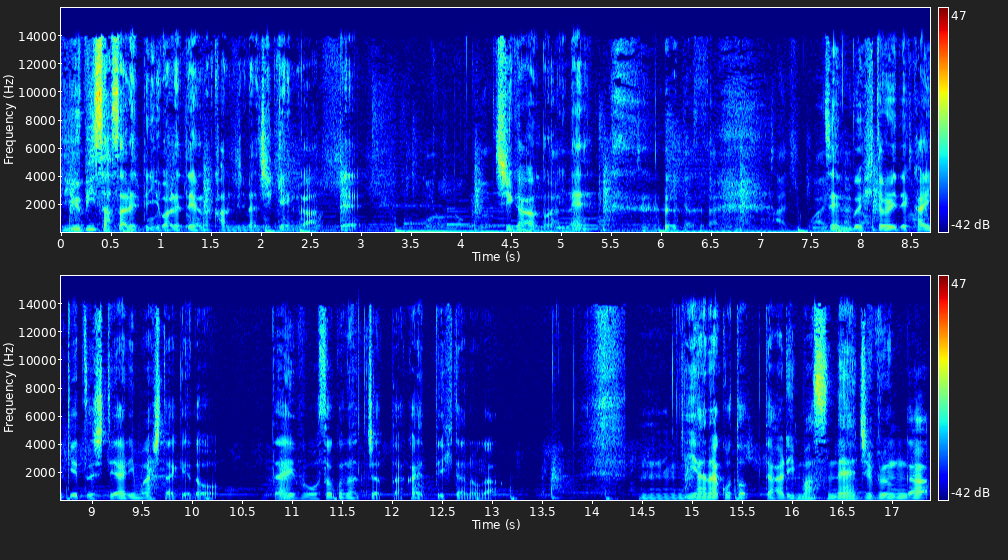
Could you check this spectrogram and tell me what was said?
指さされて言われたような感じな事件があって違うのにね。全部一人で解決してやりましたけどだいぶ遅くなっちゃった帰ってきたのが。うん嫌なことってありますね自分が。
